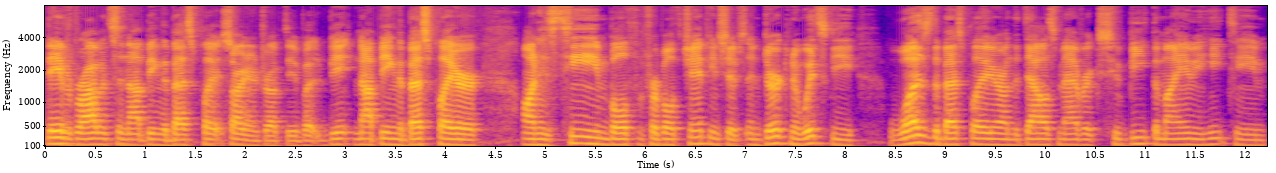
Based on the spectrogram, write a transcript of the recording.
David Robinson not being the best player. Sorry to interrupt you, but be, not being the best player on his team, both for both championships. And Dirk Nowitzki was the best player on the Dallas Mavericks, who beat the Miami Heat team,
